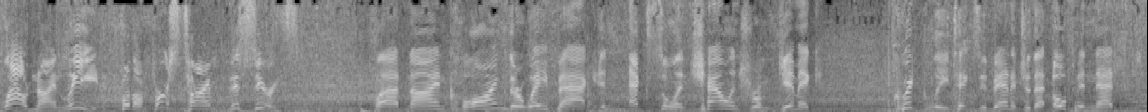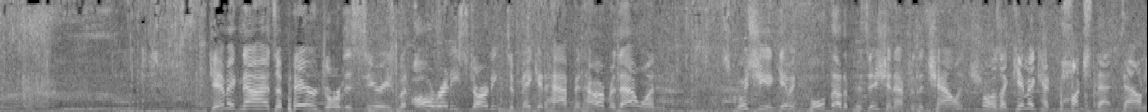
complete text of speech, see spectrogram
Cloud9 lead for the first time this series. Cloud9 clawing their way back. An excellent challenge from Gimmick. Quickly takes advantage of that open net Gimmick now has a pair draw this series, but already starting to make it happen. However, that one, Squishy and Gimmick both out of position after the challenge. Well, it was like Gimmick had punched that down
